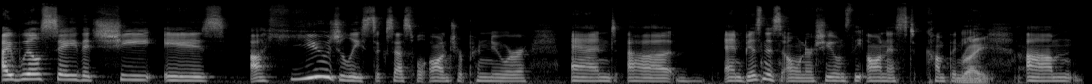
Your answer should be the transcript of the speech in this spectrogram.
I will say that she is a hugely successful entrepreneur and uh, and business owner. She owns the Honest Company, Right. Um,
